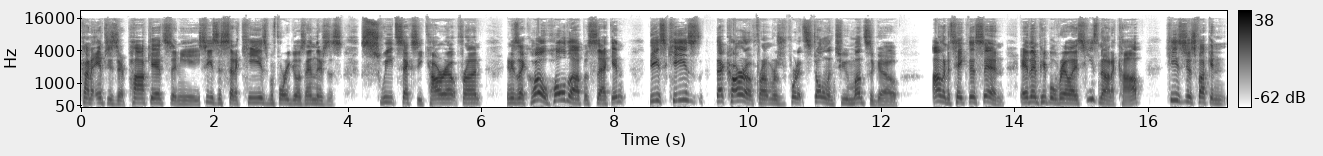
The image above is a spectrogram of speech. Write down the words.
Kind of empties their pockets, and he sees a set of keys before he goes in. There's this sweet, sexy car out front, and he's like, "Oh, hold up a second. These keys, that car out front was reported stolen two months ago. I'm gonna take this in." And then people realize he's not a cop. He's just fucking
